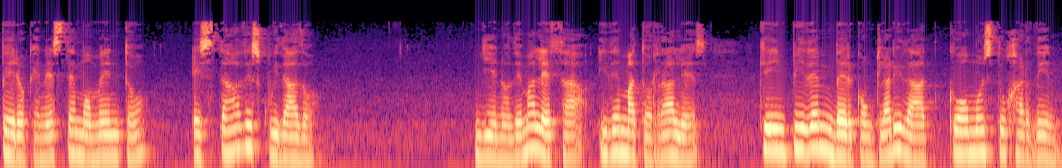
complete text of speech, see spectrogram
pero que en este momento está descuidado lleno de maleza y de matorrales que impiden ver con claridad cómo es tu jardín.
